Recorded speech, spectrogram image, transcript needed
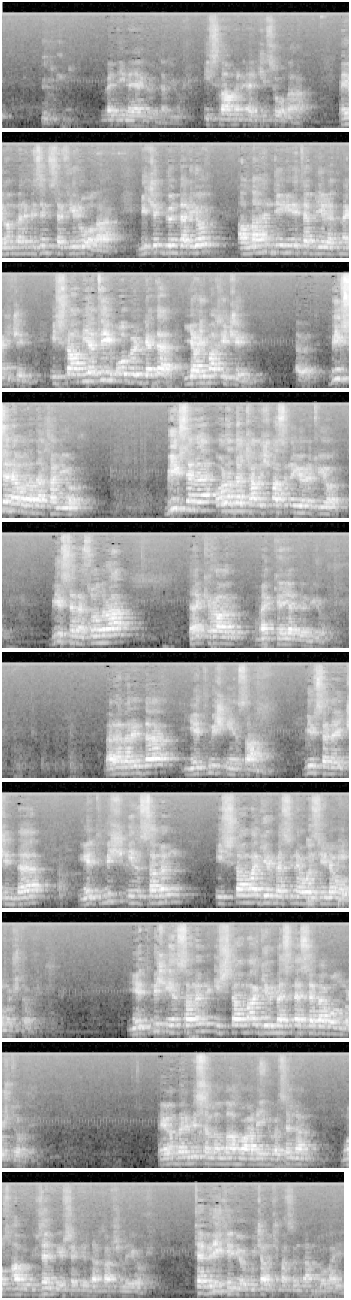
Medine'ye gönderiyor. İslam'ın elçisi olarak. Peygamberimizin sefiri olarak. Niçin gönderiyor? Allah'ın dinini tebliğ etmek için. İslamiyeti o bölgede yaymak için. Evet. Bir sene orada kalıyor. Bir sene orada çalışmasını yürütüyor. Bir sene sonra tekrar Mekke'ye dönüyor. Beraberinde 70 insan, bir sene içinde 70 insanın İslam'a girmesine vesile olmuştur. 70 insanın İslam'a girmesine sebep olmuştur. Peygamberimiz sallallahu aleyhi ve sellem Mushab'ı güzel bir şekilde karşılıyor. Tebrik ediyor bu çalışmasından dolayı.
